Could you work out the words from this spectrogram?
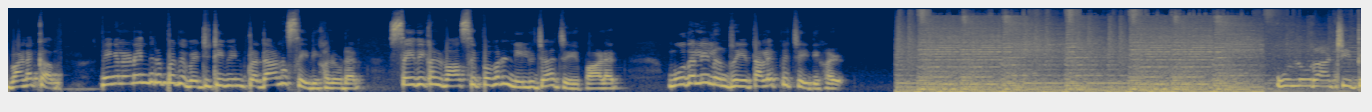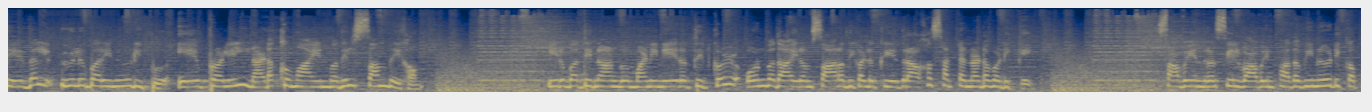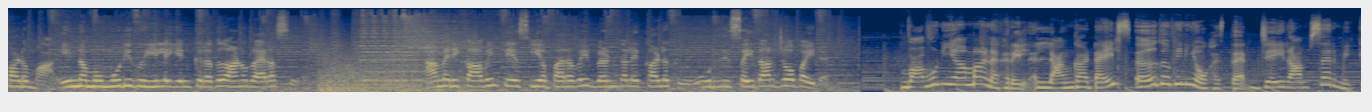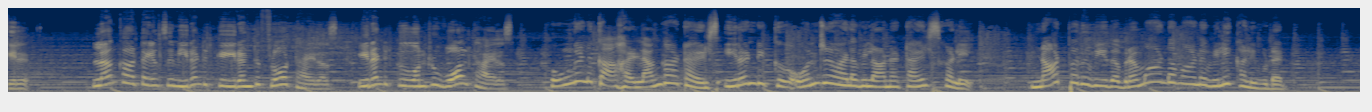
வணக்கம். நீங்கள் இணைந்திருப்பது வெற்றி டிவியின் பிரதான செய்திகளுடன். செய்திகள் வாசிப்பவர் நிலுஜா ஜெயபாலன். முதலில் இன்றைய தலைப்புச் செய்திகள். உள்ளூராட்சி தேர்தல் இழுபறி நீடிப்பு ஏப்ரலில் நடக்குமா என்பதில் சந்தேகம். இருபத்தி நான்கு மணி நேரத்திற்குள் ஒன்பதாயிரம் சாரதிகளுக்கு எதிராக சட்ட நடவடிக்கை. சவேந்திர சில்வாவின் பதவி நீடிக்கப்படுமா? இன்னமும் முடிவு இல்லை என்கிறது அனுர் அரசு. அமெரிக்காவின் தேசிய பறவை வெண்தலை கழுகு உறுதி செய்தார் ஜோ பைடன். வவுனியா மாநகரில் லங்கா டைல்ஸ் ஏக விநியோகஸ்தர் ஜெய்ராம் சர்மிக்கில். லங்கா டைல்ஸின் இரண்டிற்கு இரண்டு ஃப்ளோர் டைல்ஸ் இரண்டிற்கு ஒன்று வால் டைல்ஸ் உங்களுக்காக லங்கா டைல்ஸ் இரண்டிற்கு ஒன்று அளவிலான டைல்ஸ்களில் நாற்பது வீத பிரம்மாண்டமான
